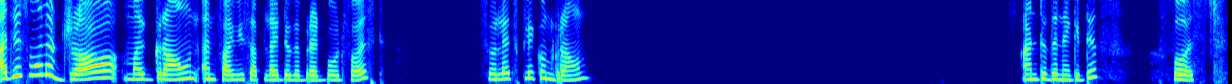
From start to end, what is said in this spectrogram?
I just want to draw my ground and 5V supply to the breadboard first. So let's click on ground. And to the negative first.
